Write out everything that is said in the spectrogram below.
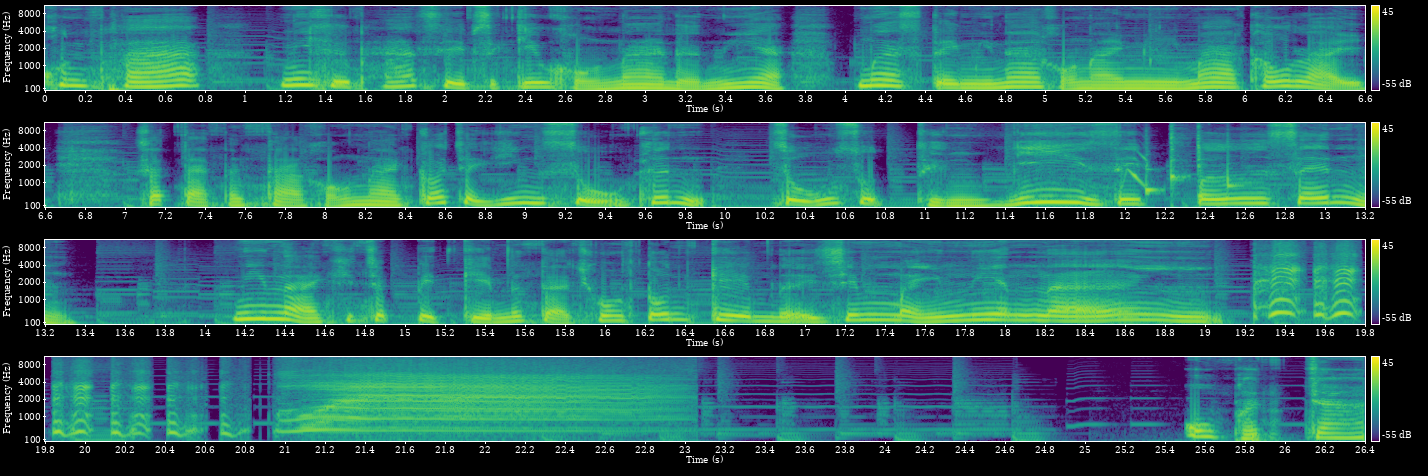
คุณพระ นี่คือพาสซีฟสกิลของนายเหรอเนี่ย เมื่อสเตมิน่าของนายมีมากเท่าไหร่ สแตตต่างๆของนายก็จะยิ่งสูงขึ้น สูงสุดถึง 20เปอร์เซนต์นี่นายคิดจะปิดเกมตั้งแต่ช่วงต้นเกมเลยใช่ไหมเนี่ยนายโอ้พระเจ้า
